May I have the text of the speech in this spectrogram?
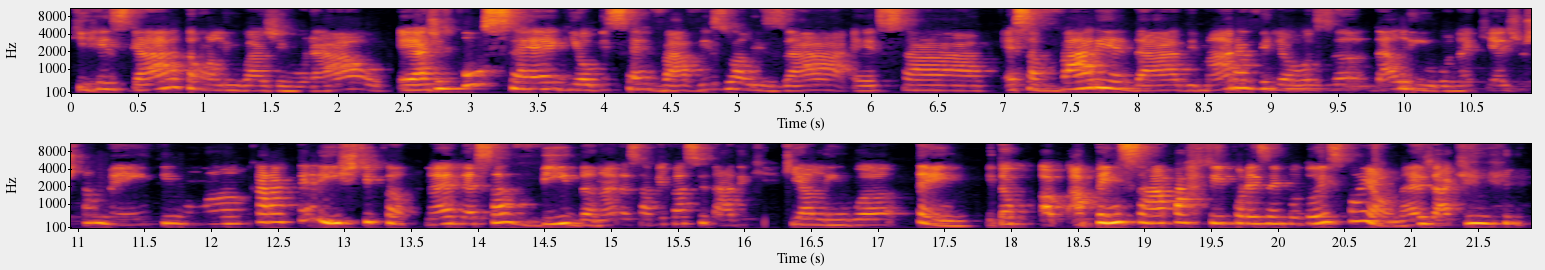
que resgatam a linguagem oral, é, a gente consegue observar, visualizar essa, essa variedade maravilhosa da língua, né, que é justamente uma característica né, dessa vida, né, dessa vivacidade que, que a língua tem. Então, a, a, pensar a partir, por exemplo, do espanhol, né, já que,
